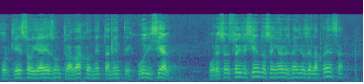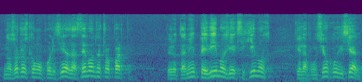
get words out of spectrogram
porque eso ya es un trabajo netamente judicial. Por eso estoy diciendo, señores medios de la prensa, nosotros como policías hacemos nuestra parte, pero también pedimos y exigimos que la función judicial,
